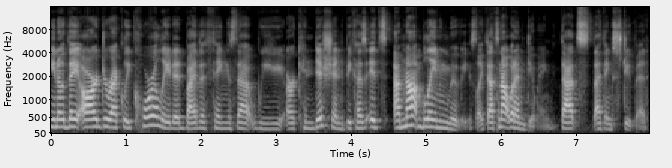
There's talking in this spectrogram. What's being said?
you know, they are directly correlated by the things that we are conditioned because it's, I'm not blaming movies. Like, that's not what I'm doing. That's, I think, stupid.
